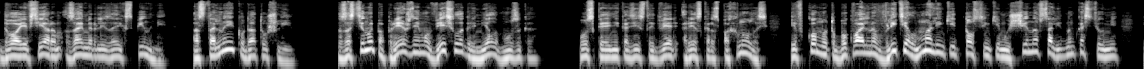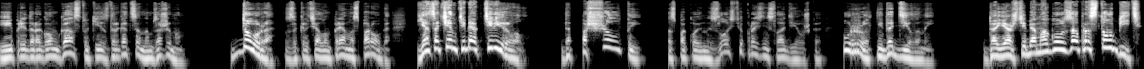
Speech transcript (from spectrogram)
Двое в сером замерли за их спинами, остальные куда-то ушли. За стеной по-прежнему весело гремела музыка. Узкая неказистая дверь резко распахнулась, и в комнату буквально влетел маленький толстенький мужчина в солидном костюме и при дорогом галстуке с драгоценным зажимом. «Дура!» — закричал он прямо с порога. «Я зачем тебя активировал?» «Да пошел ты!» — со спокойной злостью произнесла девушка. «Урод недоделанный!» «Да я ж тебя могу запросто убить!»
